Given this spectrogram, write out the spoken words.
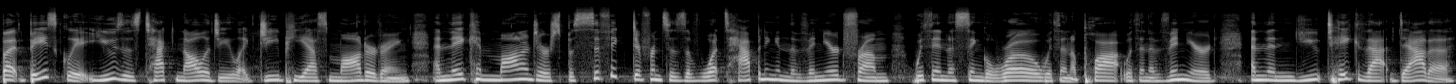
But basically, it uses technology like GPS monitoring, and they can monitor specific differences of what's happening in the vineyard from within a single row, within a plot, within a vineyard. And then you take that data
